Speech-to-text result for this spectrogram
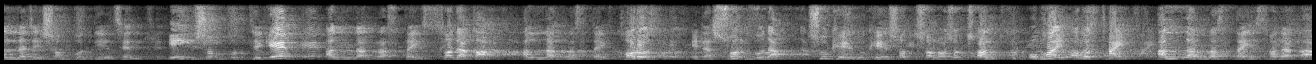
আল্লাহ যে সম্পদ দিয়েছেন, এই সম্পদ থেকে আল্লাহর রাস্তায় সদাকা, আল্লাহর রাস্তায় খরচ, এটা সর্বদা সুখে দুঃখে সচ্ছল অসচ্ছল, উভয় অবস্থায় আল্লাহর রাস্তায় সদাকা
